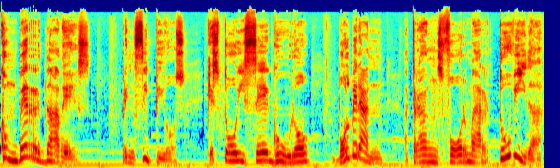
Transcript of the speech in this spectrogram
con verdades, principios que estoy seguro volverán a transformar tu vida,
